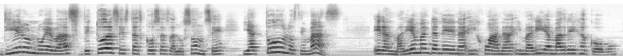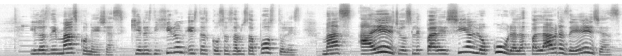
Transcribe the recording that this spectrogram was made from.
dieron nuevas de todas estas cosas a los once y a todos los demás. Eran María Magdalena y Juana y María, madre de Jacobo y los demás con ellas, quienes dijeron estas cosas a los apóstoles, mas a ellos le parecían locura las palabras de ellas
